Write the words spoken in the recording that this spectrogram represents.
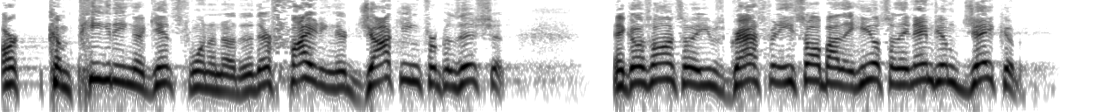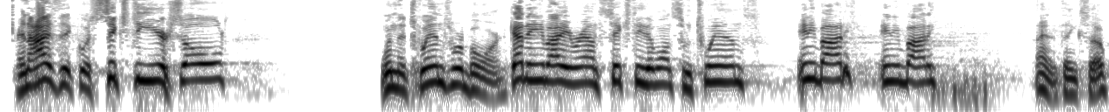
are competing against one another. They're fighting, they're jockeying for position. It goes on, so he was grasping Esau by the heel, so they named him Jacob. And Isaac was 60 years old when the twins were born. Got anybody around 60 that wants some twins? Anybody? Anybody? I didn't think so.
